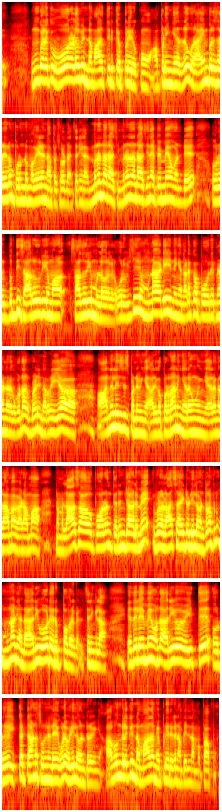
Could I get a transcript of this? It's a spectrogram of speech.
உங்களுக்கு ஓரளவு இந்த மாதத்திற்கு எப்படி இருக்கும்? அப்படிங்கிறது ஒரு ஐம்பது சதவீதம் பொருண்டும் வகையில் நான் இப்போ சொல்கிறேன் சரிங்களா? மிருன ராசி. மிருன ராசினா எப்பயுமே வந்துட்டு ஒரு புத்தி சாதுரியமாக சாதுரியம் உள்ளவர்கள். ஒரு விஷயம் முன்னாடி நீங்கள் நடக்க போகுது பின்னாடி நடக்க போகுது அதுக்கு முன்னாடி நிறையா அனலைசிஸ் பண்ணுவீங்க. அதுக்கப்புறம் தான் நீங்கள் இறங்குவீங்க. இறங்கலாமா வேணாமா? நம்ம லாஸ் ஆக போகிறோன்னு தெரிஞ்சாலுமே இவ்வளோ லாஸ் ஆகிட்டு வெளியில் வந்துடலாம் அப்படின்னு முன்னாடி அந்த அறிவோடு இருப்பவர்கள். சரிங்களா? எதுலேயுமே வந்து அறிவை வைத்து ஒரு இக்கட்டான சூழ்நிலையை கூட வெளியில் வந்துடுவீங்க அவங்களுக்கு இந்த மாதம் எப்படி இருக்குன்னு அப்படின்னு நம்ம பார்ப்போம்.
